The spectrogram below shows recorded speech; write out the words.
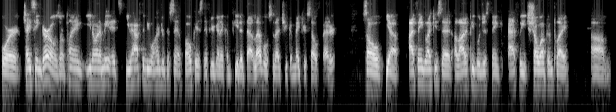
or chasing girls or playing, you know what I mean? It's you have to be 100% focused if you're going to compete at that level so that you can make yourself better. So, yeah, I think like you said, a lot of people just think athletes show up and play um,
